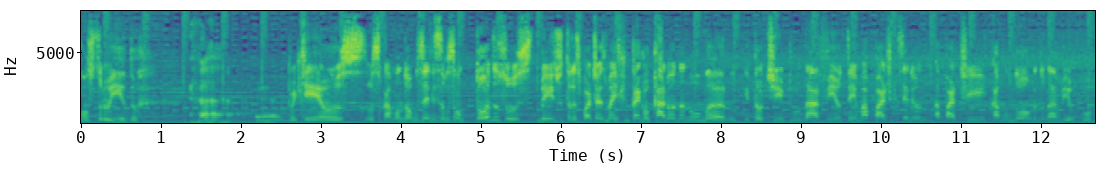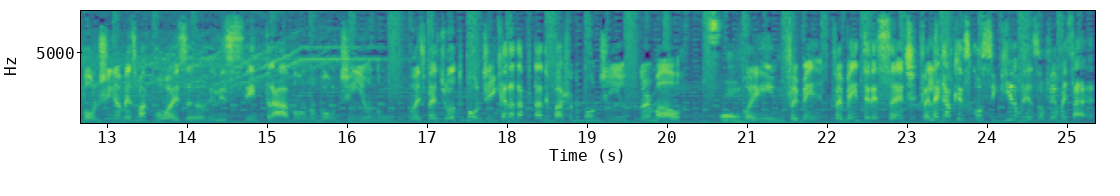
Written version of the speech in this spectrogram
construído. Porque os, os camundongos eles usam todos os meios de transporte, mas que pegam carona no humano. Então, tipo, o navio tem uma parte que seria a parte camundongo do navio. O bondinho é a mesma coisa. Eles entravam no bondinho num, numa espécie de outro bondinho que era adaptado embaixo do bondinho normal. Foi, foi, bem, foi bem interessante. Foi legal que eles conseguiram resolver, mas a,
